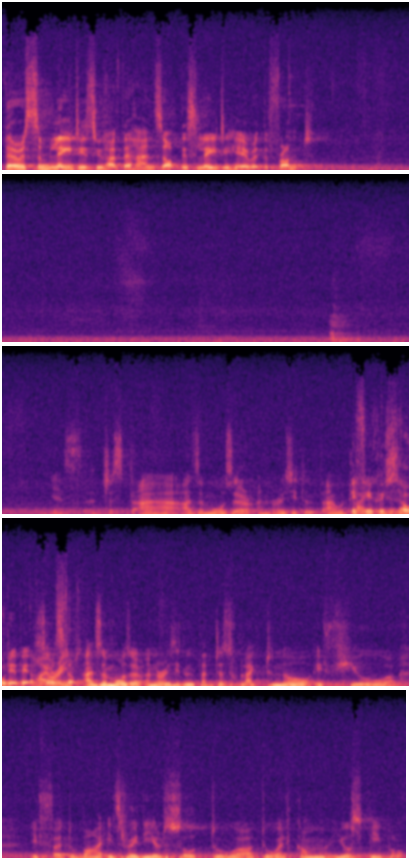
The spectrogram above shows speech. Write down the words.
There are some ladies who have their hands up. This lady here at the front. Yes, uh, just uh, as a mother and resident, I would If like... you could just hold it a bit higher, Sorry, stop. as a mother and resident, I just would like to know if you, uh, if uh, Dubai is ready also to, uh, to welcome youth people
